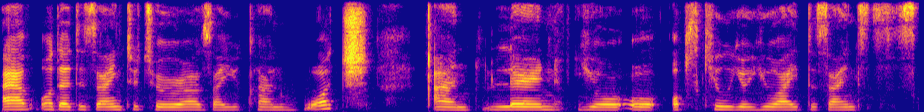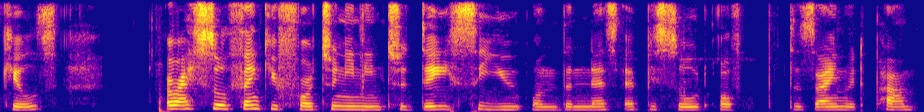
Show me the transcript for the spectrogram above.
I have other design tutorials that you can watch and learn your or upskill your ui design skills. All right so thank you for tuning in today. See you on the next episode of design with pam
